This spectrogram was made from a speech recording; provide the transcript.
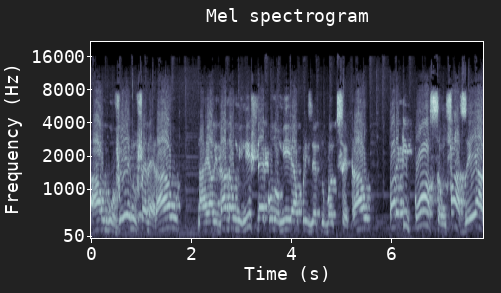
ao governo federal, na realidade ao ministro da Economia ao presidente do Banco Central, para que possam fazer a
